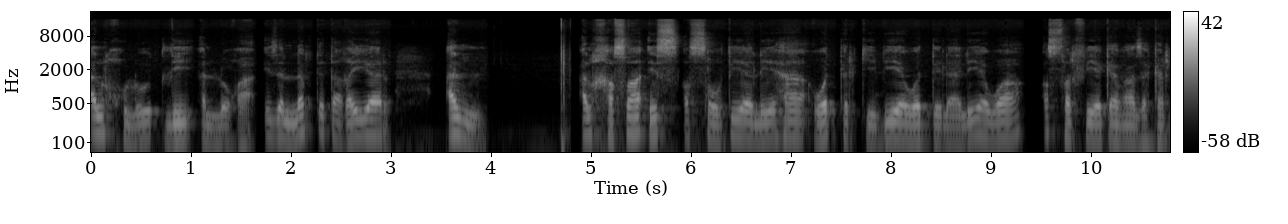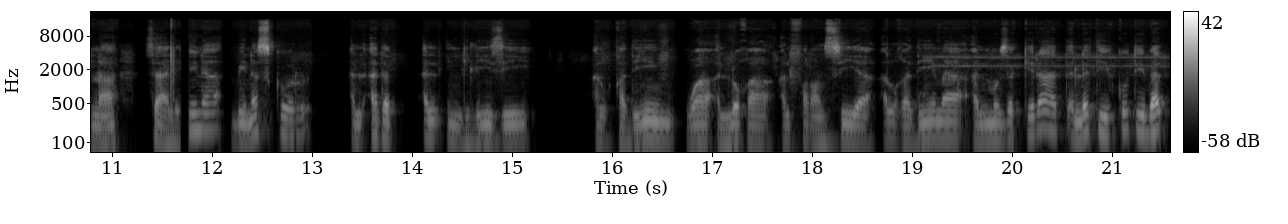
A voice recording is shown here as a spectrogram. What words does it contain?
الخلود للغة. إذا لم تتغير الخصائص الصوتية لها والتركيبية والدلالية والصرفية كما ذكرنا سالفا هنا بنذكر الأدب الإنجليزي القديم واللغة الفرنسية القديمة المذكرات التي كتبت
